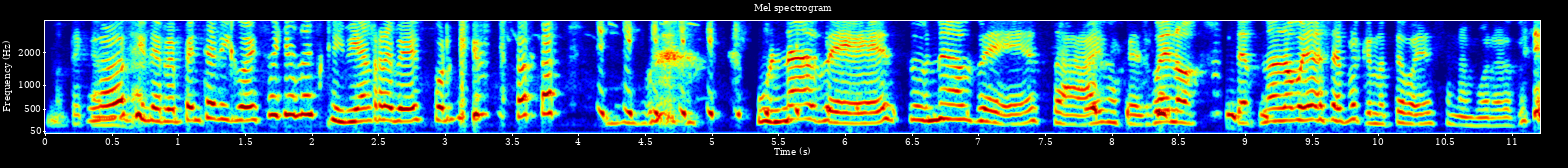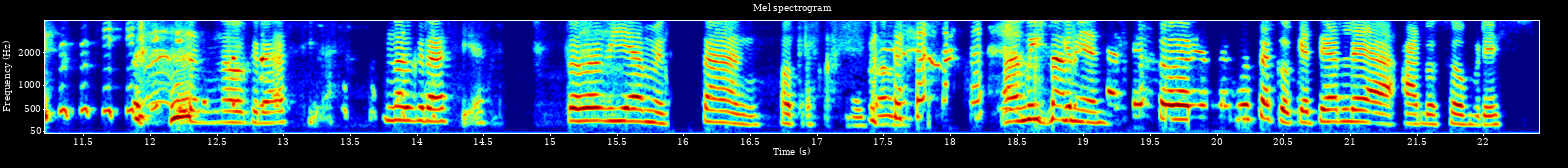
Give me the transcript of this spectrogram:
No, te no si de repente digo, eso yo lo escribí al revés, porque está así? una vez, una vez, ay, mujeres, bueno, te, no lo voy a hacer porque no te vayas a enamorar de mí. no, gracias, no, gracias. Todavía me gustan otras cosas. A mí también. Todavía me gusta coquetearle a, a los hombres.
